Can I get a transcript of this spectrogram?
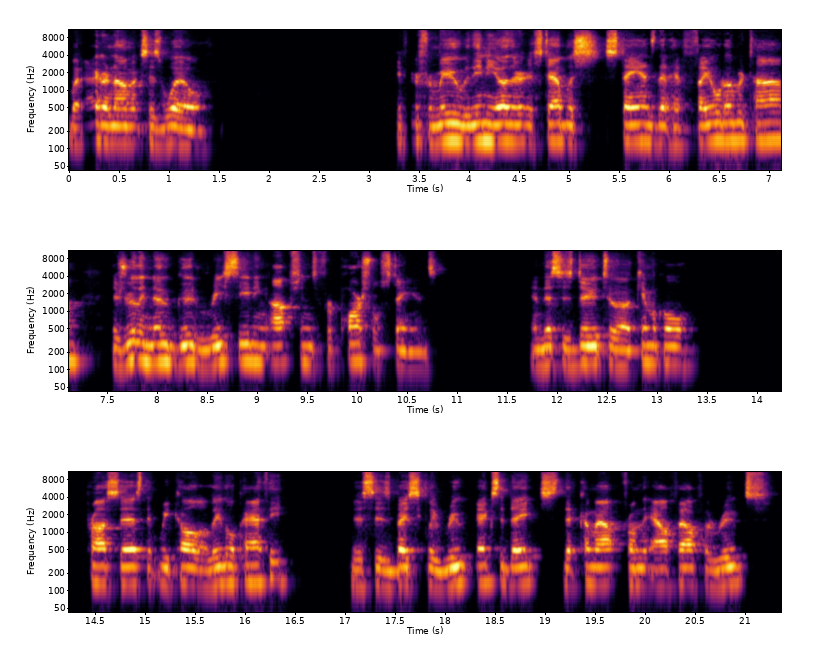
but agronomics as well. If you're familiar with any other established stands that have failed over time, there's really no good reseeding options for partial stands. And this is due to a chemical process that we call allelopathy. This is basically root exudates that come out from the alfalfa roots.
